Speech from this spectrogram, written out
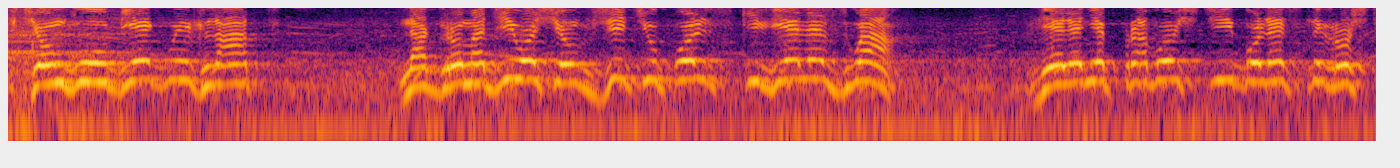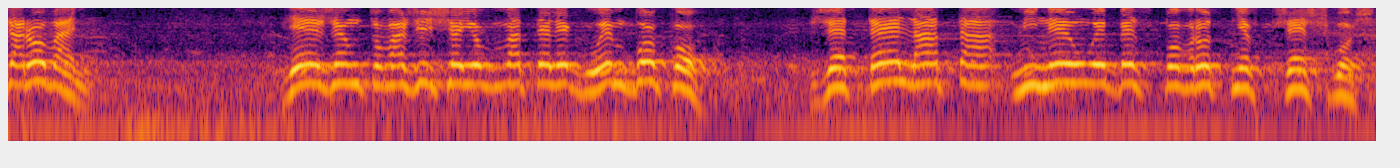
W ciągu ubiegłych lat nagromadziło się w życiu Polski wiele zła, wiele nieprawości i bolesnych rozczarowań. Wierzę, towarzysze i obywatele, głęboko, że te lata minęły bezpowrotnie w przeszłość.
